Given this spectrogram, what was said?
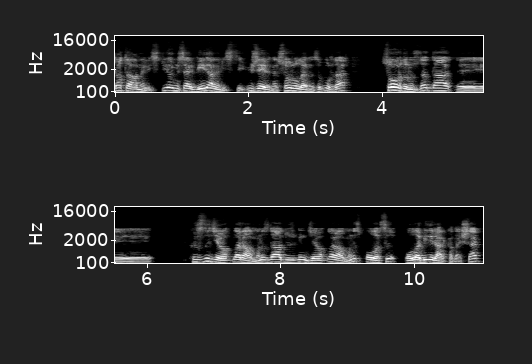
data analist diyor. Misal veri analisti üzerine sorularınızı burada sorduğunuzda daha e, hızlı cevaplar almanız, daha düzgün cevaplar almanız olası olabilir arkadaşlar.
